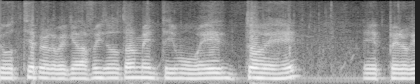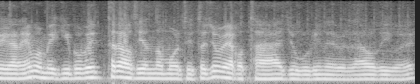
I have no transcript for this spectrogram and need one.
Hostia, pero que me queda frito totalmente. Y un momento, eh. Espero que ganemos. Mi equipo me estará odiando muertito. Yo me voy a acostar yogurines, de verdad, os digo, eh.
